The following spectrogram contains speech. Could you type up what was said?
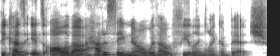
because it's all about how to say no without feeling like a bitch.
